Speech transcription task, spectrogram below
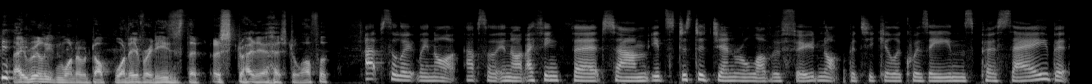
they really didn't want to adopt whatever it is that Australia has to offer? Absolutely not. Absolutely not. I think that um, it's just a general love of food, not particular cuisines per se, but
